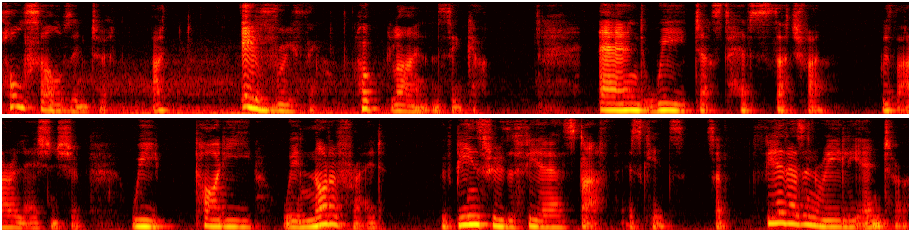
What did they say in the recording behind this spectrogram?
whole selves into it, right? Everything, hook, line, and sinker. And we just have such fun with our relationship. We party, we're not afraid. We've been through the fear stuff as kids. So fear doesn't really enter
